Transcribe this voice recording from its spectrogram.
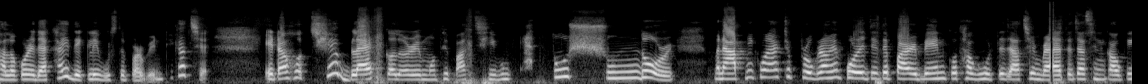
ভালো করে দেখাই দেখলেই বুঝতে পারবেন ঠিক আছে? এটা হচ্ছে ব্ল্যাক কালারের মধ্যে পাচ্ছি এবং এত সুন্দর। মানে আপনি কোন একটা প্রোগ্রামে পড়ে যেতে পারবেন কোথাও ঘুরতে যাচ্ছেন বেড়াতে যাচ্ছেন কাউকে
